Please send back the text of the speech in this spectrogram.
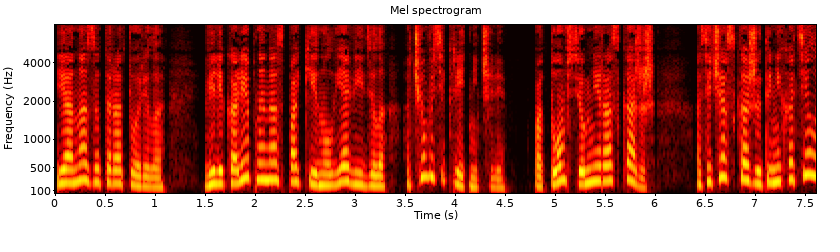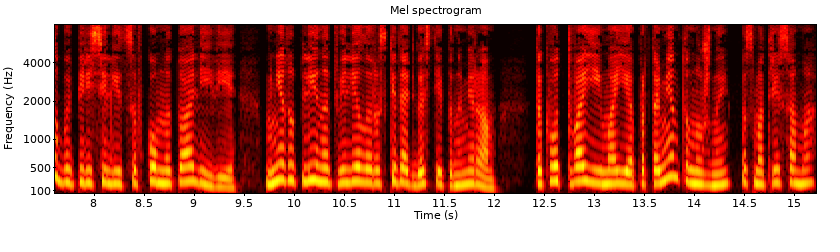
И она затараторила. «Великолепный нас покинул, я видела. О чем вы секретничали? Потом все мне расскажешь. А сейчас скажи, ты не хотела бы переселиться в комнату Оливии? Мне тут Лина велела раскидать гостей по номерам. Так вот, твои и мои апартаменты нужны, посмотри сама».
